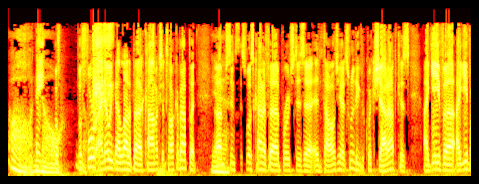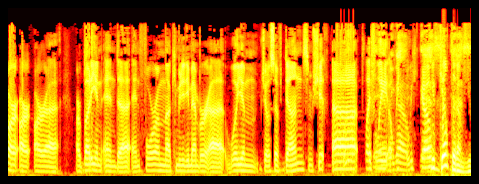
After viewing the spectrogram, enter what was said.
Oh Hey, no. bef- Before I know we got a lot of uh, comics to talk about, but Yeah. um, since this was kind of uh, broached as an anthology, I just wanted to give a quick shout out because I gave uh, I gave our our our, uh, our buddy and and uh, and forum uh, community member uh, William Joseph Dunn some shit uh, playfully There a we week, go. a week ago. You guilted him. You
